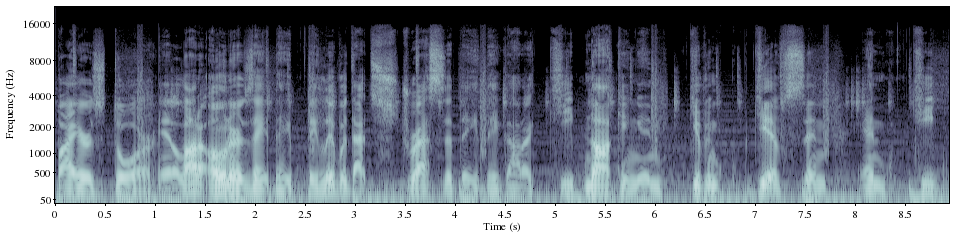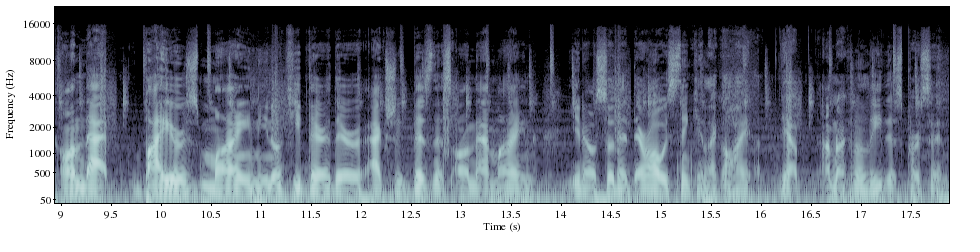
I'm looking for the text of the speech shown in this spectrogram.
buyer's door. And a lot of owners they they, they live with that stress that they they gotta keep knocking and giving gifts and and keep on that buyer's mind you know keep their their actually business on that mind you know so that they're always thinking like oh i yeah i'm not to leave this person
